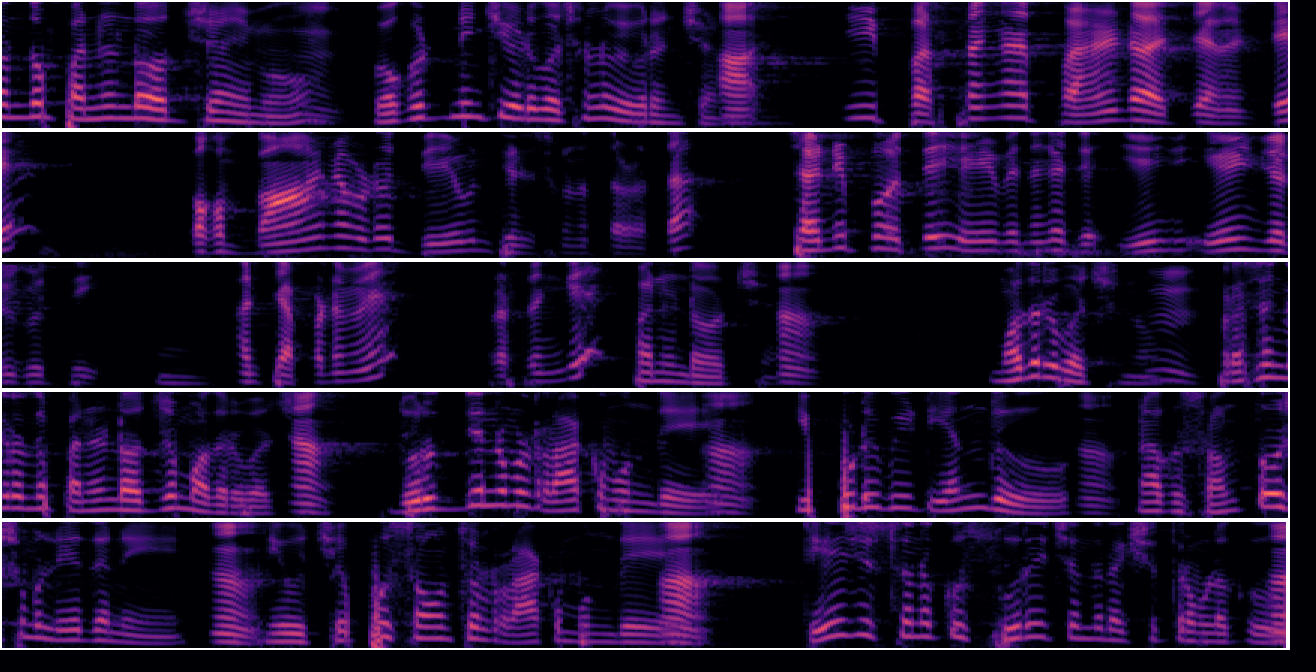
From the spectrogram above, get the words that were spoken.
గ్రంథం పన్నెండో అధ్యాయము. ఒకటి నుంచి ఏడు వచనంలో వివరించాను ఆ, ఈ ప్రసంగ పన్నెండో అధ్యాయం అంటే ఒక మానవుడు దేవుని తెలుసుకున్న తర్వాత చనిపోతే ఏ విధంగా ఏ- జరుగుద్ది. అని చెప్పడమే ప్రసంగి పన్నెండో అధ్యాయం. మొదటి వచనం. ప్రసంగ గ్రంథం పన్నెండో అధ్యాయం మొదటి వచనం దుర్దినములు రాకముందే. ఇప్పుడు వీటి ఎందు. నాకు సంతోషము లేదని నీవు చెప్పు సంవత్సరం రాకముందే తేజస్సునకు సూర్యచంద్ర నక్షత్రములకు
